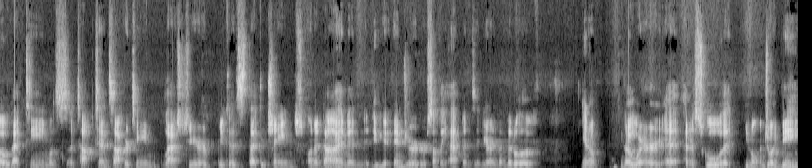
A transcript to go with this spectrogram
oh that team was a top 10 soccer team last year because that could change on a dime. And if you get injured or something happens and you're in the middle of you know nowhere at, at a school that you don't enjoy being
